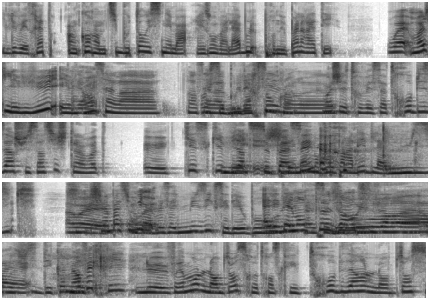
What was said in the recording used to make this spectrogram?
il devait être encore un petit bout de temps au cinéma. Raison valable pour ne pas le rater. Ouais, moi je l'ai vu et vraiment ça va. Enfin, c'est bouleversant quoi. Euh, moi j'ai trouvé ça trop bizarre. Je suis sortie, j'étais en mode euh, qu'est-ce qui vient de se passer Je vais même reparler de la musique. Ah ouais. Je sais même pas si on peut appeler ça une musique, c'est des bruits. Elle est tellement pesante, genre, euh, ouais. des comme Mais en fait, le vraiment l'ambiance retranscrit trop bien l'ambiance,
